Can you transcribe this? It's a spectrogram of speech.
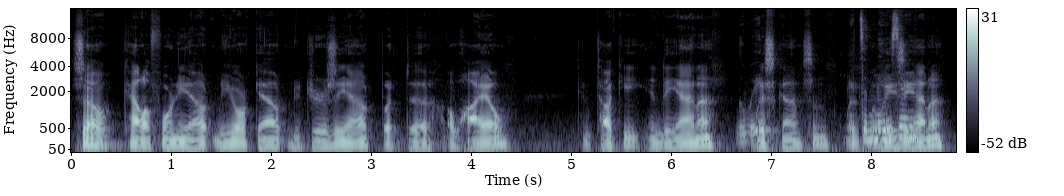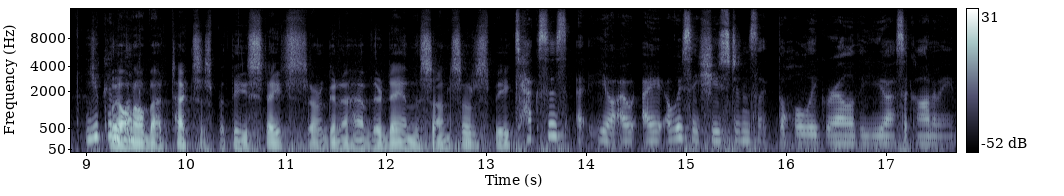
So California out, New York out, New Jersey out, but uh, Ohio, Kentucky, Indiana, Louis- Wisconsin, It's Lu- amazing. Louisiana. You can we all know about Texas, but these states are going to have their day in the sun, so to speak. Texas, uh, you know, I, I always say Houston's like the holy grail of the U.S. economy.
